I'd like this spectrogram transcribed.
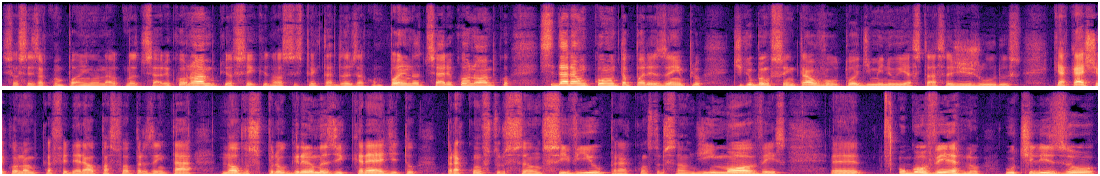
se vocês acompanham o noticiário econômico, eu sei que nossos espectadores acompanham o noticiário econômico, se darão conta, por exemplo, de que o Banco Central voltou a diminuir as taxas de juros, que a Caixa Econômica Federal passou a apresentar novos programas de crédito para construção civil, para construção de imóveis. Eh, o governo utilizou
